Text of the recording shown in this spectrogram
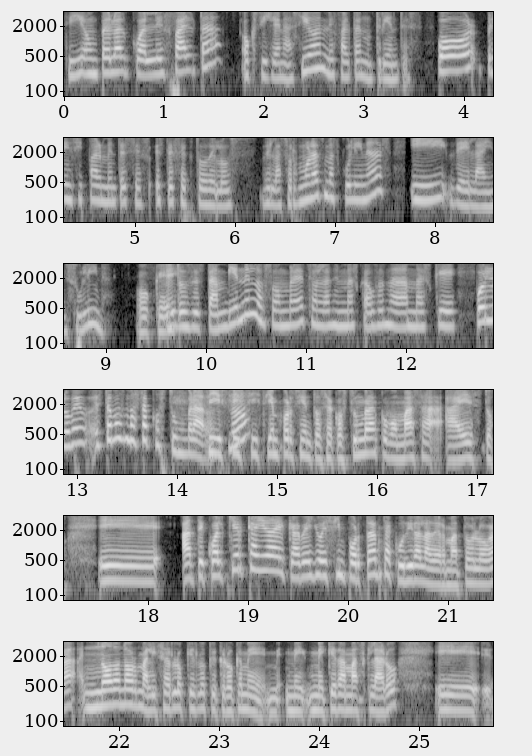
¿sí? Un pelo al cual le falta oxigenación, le faltan nutrientes, por principalmente ese- este efecto de, los, de las hormonas masculinas y de la insulina. Ok. Entonces, también en los hombres son las mismas causas, nada más que, pues lo vemos, estamos más acostumbrados. Sí, sí, ¿no? sí, 100%. Se acostumbran como más a, a esto. Eh, ante cualquier caída del cabello es importante acudir a la dermatóloga, no normalizar lo que es lo que creo que me, me- me queda más claro. Eh,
